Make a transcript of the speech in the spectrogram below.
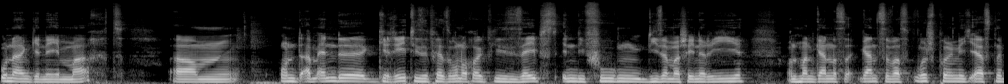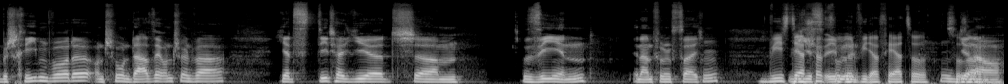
unangenehm macht. Ähm, und am Ende gerät diese Person auch irgendwie selbst in die Fugen dieser Maschinerie und man kann das Ganze, was ursprünglich erst nur beschrieben wurde und schon da sehr unschön war, jetzt detailliert ähm, sehen, in Anführungszeichen. Wie es der Wie Schöpferin eben- widerfährt, so. genau.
